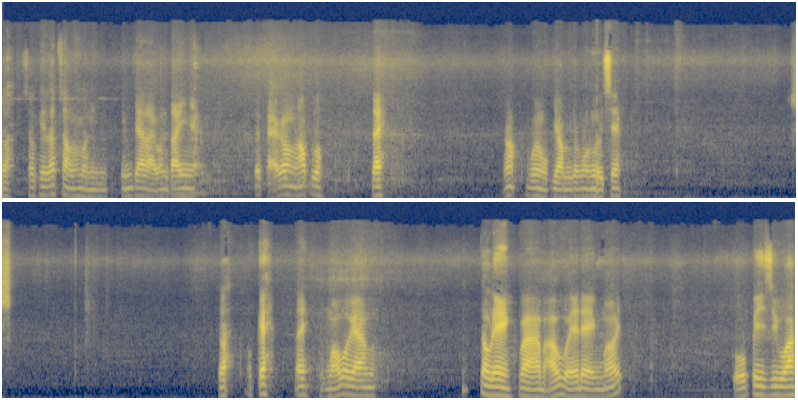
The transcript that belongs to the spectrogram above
rồi sau khi lắp xong mình kiểm tra lại con tay nha. Tất cả các con ốc luôn. Đây. Đó, quay một vòng cho mọi người xem. Rồi, ok. Đây, một mẫu program đầu đèn và bảo vệ đèn mới của PG1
